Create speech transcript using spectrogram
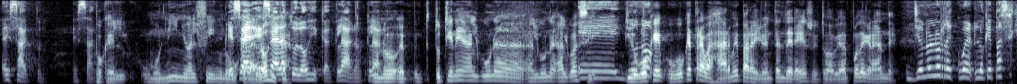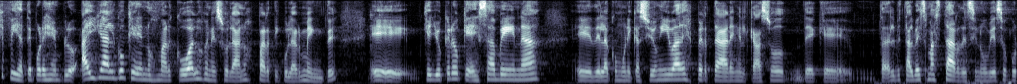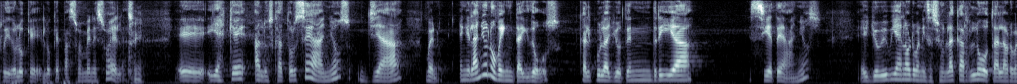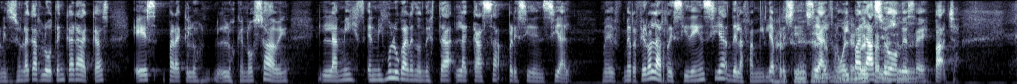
Exacto. Exacto. Porque el, como niño al fin uno esa, busca la esa lógica. era tu lógica, claro, claro. Eh, ¿Tú tienes alguna, alguna, algo así? Eh, y hubo, que, hubo que trabajarme para yo entender eso y todavía después de grande. Yo no lo recuerdo. Lo que pasa es que, fíjate, por ejemplo, hay algo que nos marcó a los venezolanos particularmente, eh, que yo creo que esa vena de la comunicación iba a despertar en el caso de que tal, tal, vez más tarde, si no hubiese ocurrido lo que, lo que pasó en Venezuela. Sí. y es que a los 14 años ya bueno, en el año 92, calcula, yo tendría siete años. Eh, yo vivía en la urbanización La Carlota. La urbanización La Carlota en Caracas es, para que los, que no saben, la, el mismo lugar en donde está la casa presidencial. Me, refiero a la residencia de la familia presidencial, no, el palacio donde se despacha.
